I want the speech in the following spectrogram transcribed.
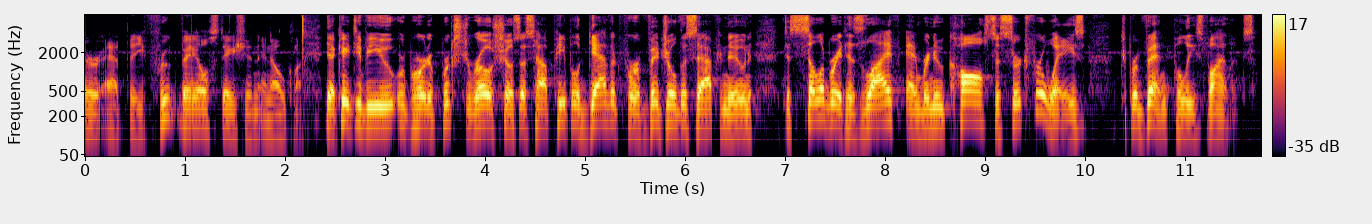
at the Fruitvale station in Oakland. Yeah, KTVU reporter Brooks Jarosz shows us how people gathered for a vigil this afternoon to celebrate his life and renew calls to search for ways to prevent police violence.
